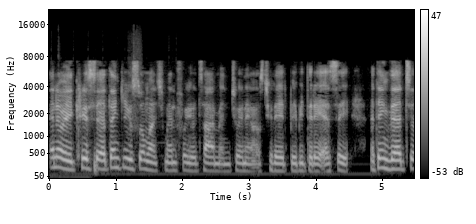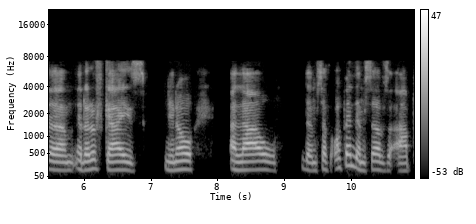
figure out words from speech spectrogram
anyway, Chris, uh, thank you so much, man, for your time and joining us today at Baby Daddy SA. I think that um, a lot of guys, you know, allow themselves, open themselves up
